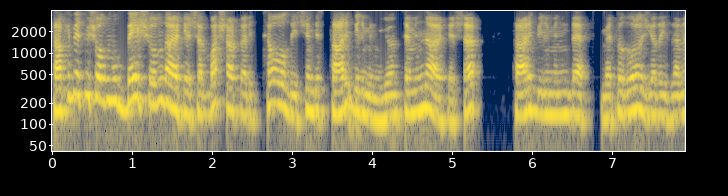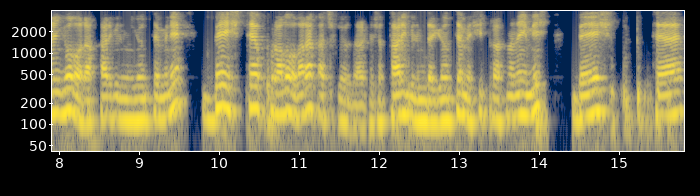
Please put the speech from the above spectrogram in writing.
Takip etmiş olduğum bu beş yolun da arkadaşlar baş harfleri T olduğu için biz tarih biliminin yöntemini arkadaşlar tarih biliminde metodoloji ya da izlenen yol olarak tarih biliminin yöntemini 5T kuralı olarak açıklıyoruz arkadaşlar. Tarih biliminde yöntem eşittir aslında neymiş? 5T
